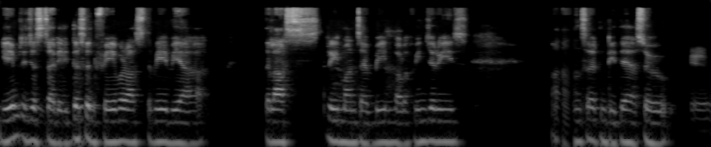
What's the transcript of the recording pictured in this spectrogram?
games. It's just that it doesn't favor us the way we are. The last three months have been a lot of injuries, uncertainty there. So Yeah.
